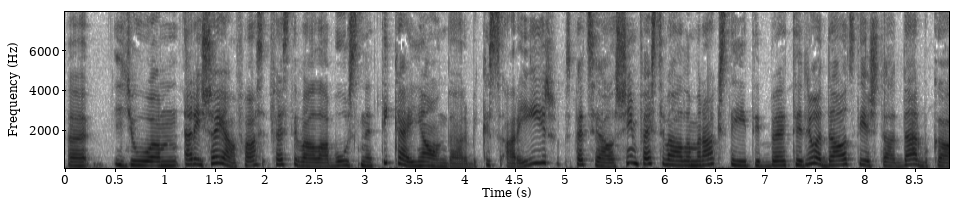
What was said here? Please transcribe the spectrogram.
Uh, jo arī šajā festivālā būs ne tikai jaundarbi, kas arī ir speciāli šim festivālam rakstīti, bet ir ļoti daudz tieši tādu darbu kā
